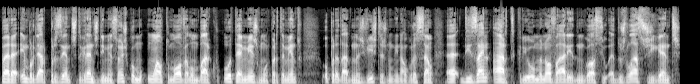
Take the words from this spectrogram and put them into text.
Para embrulhar presentes de grandes dimensões, como um automóvel, um barco ou até mesmo apartamento, ou para dar nas vistas numa inauguração, a Design Art criou uma nova área de negócio, a dos laços gigantes.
